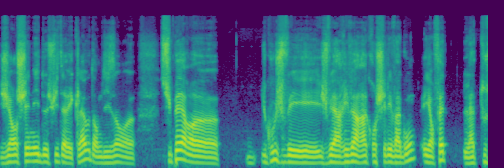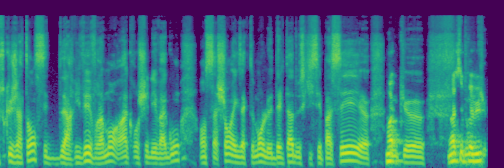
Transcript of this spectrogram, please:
J'ai enchaîné de suite avec Cloud en me disant, super. Du coup, je vais, je vais arriver à raccrocher les wagons. Et en fait, là, tout ce que j'attends, c'est d'arriver vraiment à raccrocher les wagons en sachant exactement le delta de ce qui s'est passé. euh, Ouais. Donc, euh, Ouais, c'est prévu.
